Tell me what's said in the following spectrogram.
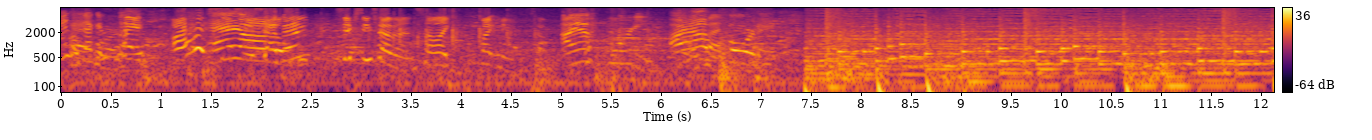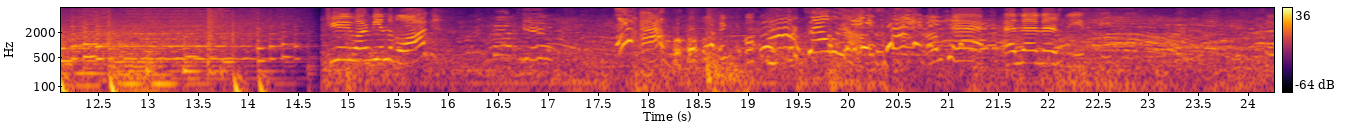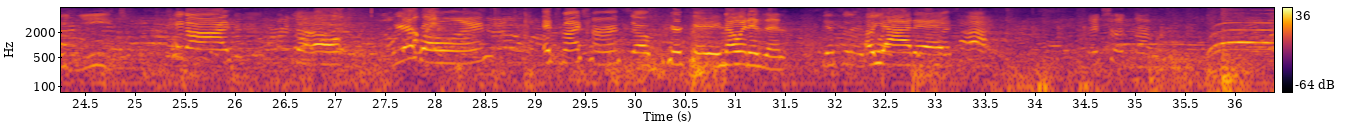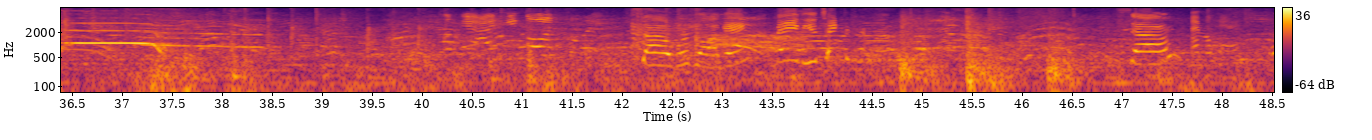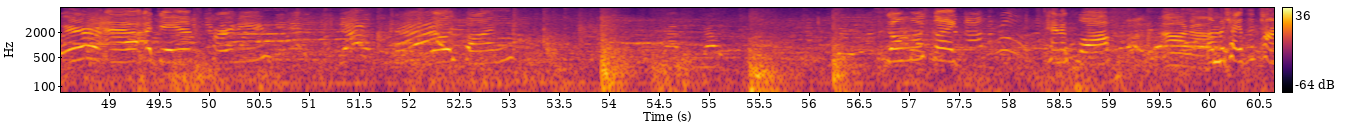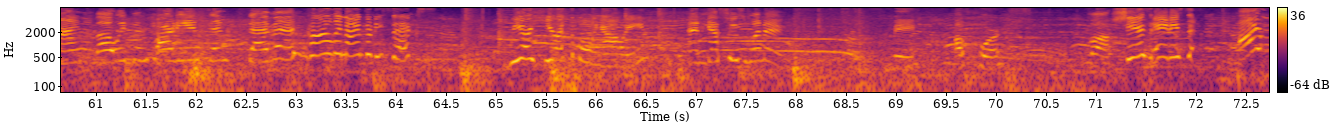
I was second. Hey, I have 67, 67, so like, fight me. So. I have 40. I have 40. Gio, you want to be in the vlog? Thank you. Oh, my God. Tell me. Okay. And then there's these people. So yeet. Hey guys. So we are bowling. It's my turn. Pure Katie. No, it isn't. Yes, it is. Oh yeah, it is. Ah. Make sure it's that way. Okay, I keep going three. So we're vlogging. We are here at the bowling alley. And guess who's winning? Me, of course. Look. She is 86. I'm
